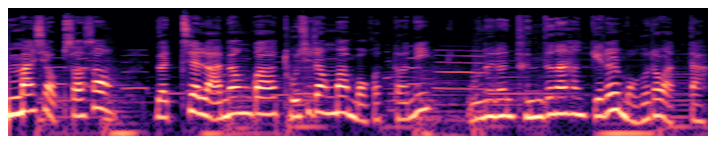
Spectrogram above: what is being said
입맛이 없어서 며칠 라면과 도시락만 먹었더니 오늘은 든든한 한 끼를 먹으러 왔다.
